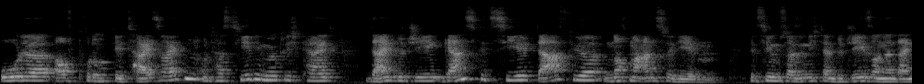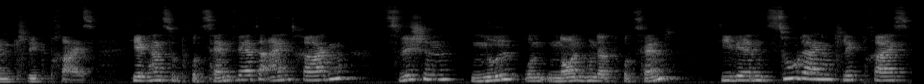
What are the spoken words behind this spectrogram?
oder auf Produktdetailseiten und hast hier die Möglichkeit, dein Budget ganz gezielt dafür nochmal anzuheben. Beziehungsweise nicht dein Budget, sondern deinen Klickpreis. Hier kannst du Prozentwerte eintragen zwischen 0 und 900 Prozent. Die werden zu deinem Klickpreis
